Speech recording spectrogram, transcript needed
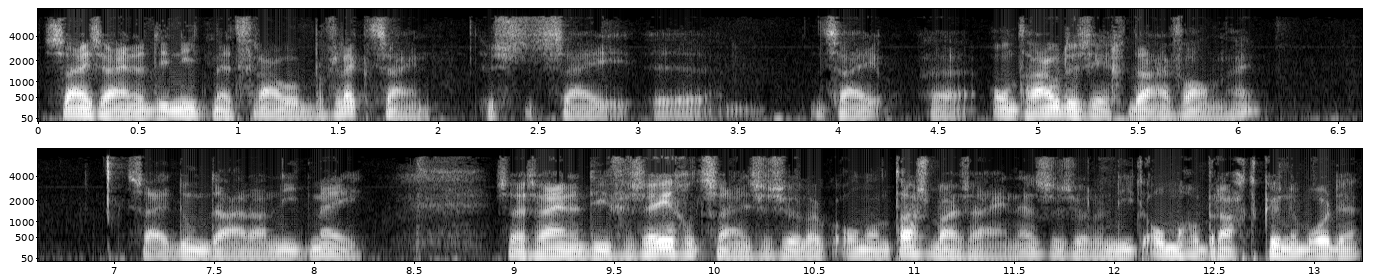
Zij zijn er die niet met vrouwen bevlekt zijn. Dus zij, uh, zij uh, onthouden zich daarvan. Hè. Zij doen daaraan niet mee. Zij zijn er die verzegeld zijn. Ze zullen ook onaantastbaar zijn. Hè. Ze zullen niet omgebracht kunnen worden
